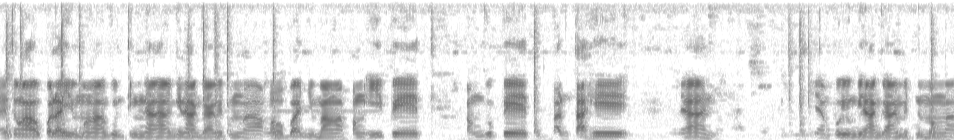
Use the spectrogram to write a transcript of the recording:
Ito nga po pala yung mga gunting na ginagamit ng mga kauban, yung mga pang-ipit, panggupit, pantahi, yan. Yan po yung ginagamit ng mga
